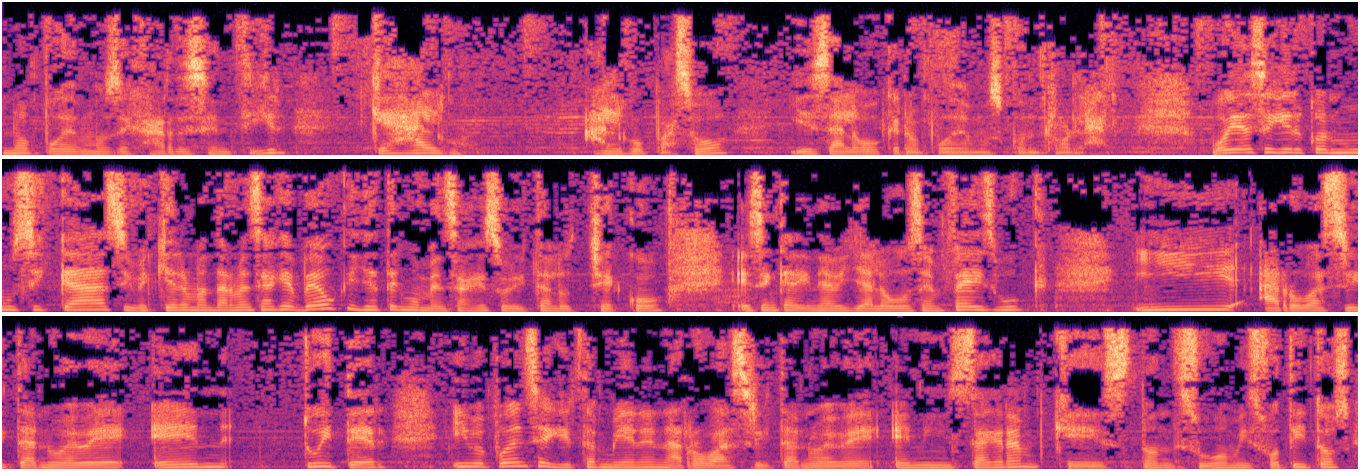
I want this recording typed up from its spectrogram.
no podemos dejar de sentir que algo, algo pasó y es algo que no podemos controlar. Voy a seguir con música. Si me quieren mandar mensaje, veo que ya tengo mensajes, ahorita los checo. Es en Karina Villalobos en Facebook y arroba 9 en Twitter y me pueden seguir también en arroba 9 en Instagram, que es donde subo mis fotitos.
